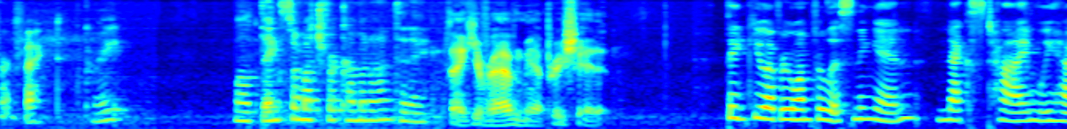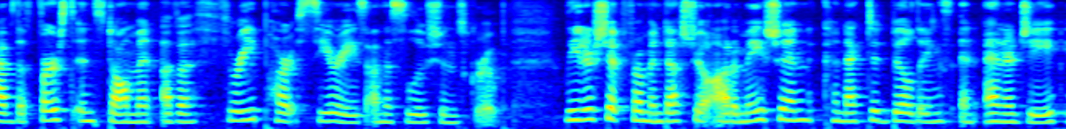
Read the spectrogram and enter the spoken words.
Perfect. Great. Well, thanks so much for coming on today. Thank you for having me. I appreciate it. Thank you, everyone, for listening in. Next time, we have the first installment of a three part series on the Solutions Group. Leadership from Industrial Automation, Connected Buildings, and Energy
